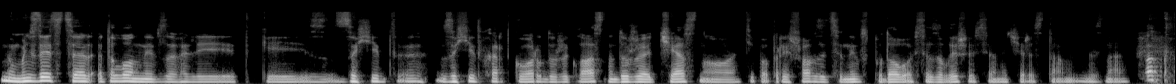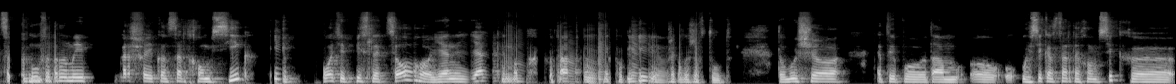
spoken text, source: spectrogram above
Ну, мені здається, це еталонний взагалі такий захід е, захід в хардкор, дуже класно, дуже чесно. Типу, прийшов, зацінив, сподобався, залишився не через там, не знаю. Так, це був напевно, мій перший концерт Homesick, і потім після цього я ніяк не мог потрапити в Києві, вже коли жив тут. Тому що, типу, там усі концерти Homesick е,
